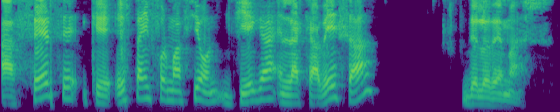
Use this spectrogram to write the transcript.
hacerse que esta información llega en la cabeza de lo demás.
